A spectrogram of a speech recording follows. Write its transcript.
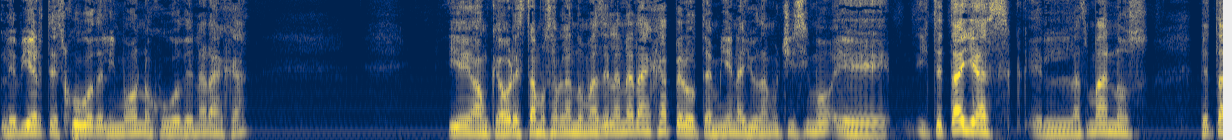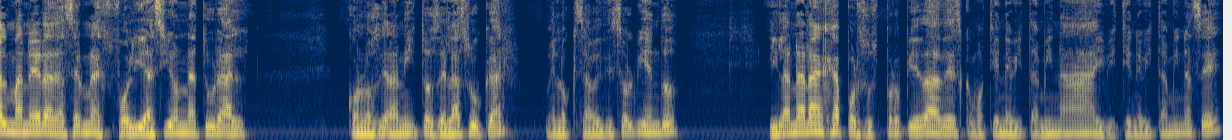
le viertes jugo de limón o jugo de naranja. Y aunque ahora estamos hablando más de la naranja, pero también ayuda muchísimo. Eh, y te tallas las manos de tal manera de hacer una exfoliación natural con los granitos del azúcar, en lo que se va disolviendo, y la naranja por sus propiedades, como tiene vitamina A y tiene vitamina C,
